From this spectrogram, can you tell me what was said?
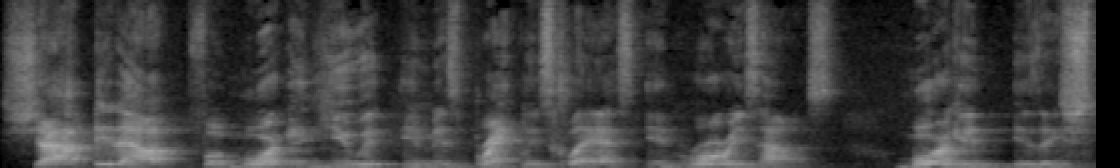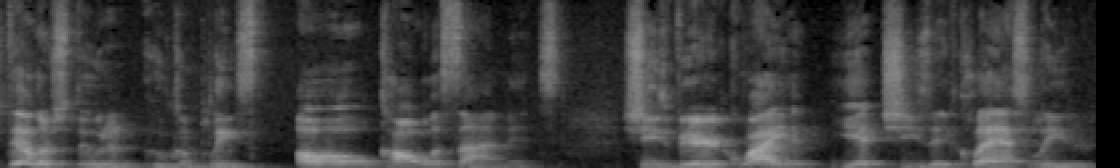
Shout it out for Morgan Hewitt in Miss Brantley's class in Rory's house. Morgan is a stellar student who completes all call assignments. She's very quiet, yet she's a class leader.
